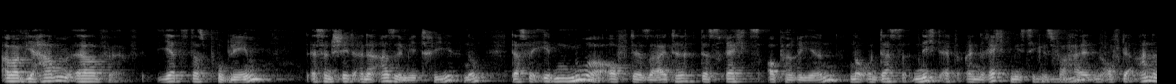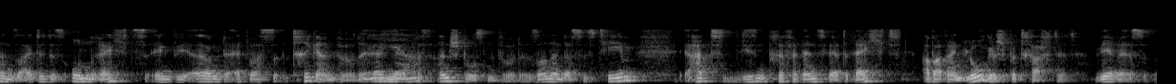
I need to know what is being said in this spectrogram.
Aber wir haben äh, jetzt das Problem, es entsteht eine Asymmetrie, ne, dass wir eben nur auf der Seite des Rechts operieren ne, und dass nicht ein rechtmäßiges mhm. Verhalten auf der anderen Seite des Unrechts irgendwie irgendetwas triggern würde, irgendetwas ja. anstoßen würde, sondern das System hat diesen Präferenzwert Recht, aber rein logisch betrachtet wäre es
